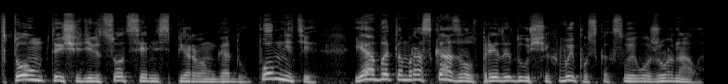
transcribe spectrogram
в том 1971 году. Помните, я об этом рассказывал в предыдущих выпусках своего журнала.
